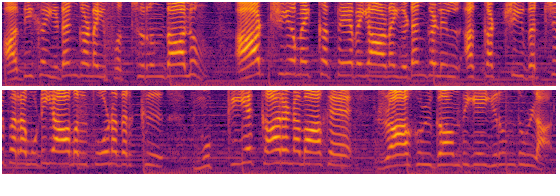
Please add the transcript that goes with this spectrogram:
அதிக இடங்களை பெற்றிருந்தாலும் ஆட்சியமைக்க தேவையான இடங்களில் அக்கட்சி வெற்றி பெற முடியாமல் போனதற்கு முக்கிய காரணமாக ராகுல் காந்தியே இருந்துள்ளார்.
